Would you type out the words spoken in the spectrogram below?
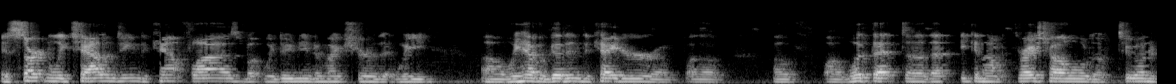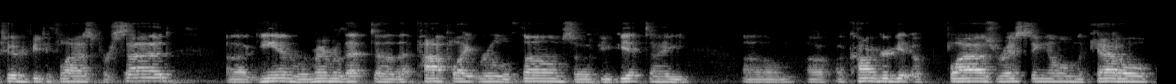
it's certainly challenging to count flies, but we do need to make sure that we uh, we have a good indicator of uh, of uh, with that, that economic threshold of 200, 250 flies per side. Again, remember that, that pie plate rule of thumb. So if you get a, um, a, a congregate of flies resting on the cattle,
